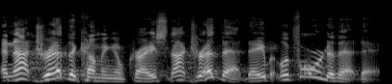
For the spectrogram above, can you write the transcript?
And not dread the coming of Christ, not dread that day, but look forward to that day.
